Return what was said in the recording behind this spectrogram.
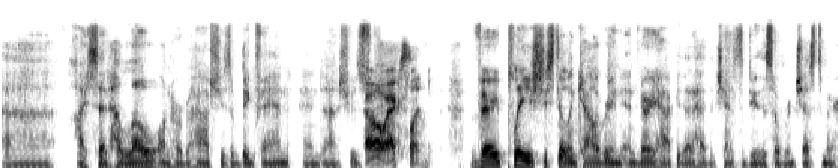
uh, I said hello on her behalf. She's a big fan, and uh, she was oh, excellent. Very pleased. She's still in Calgary, and, and, very happy that I had the chance to do this over in Chestermere.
